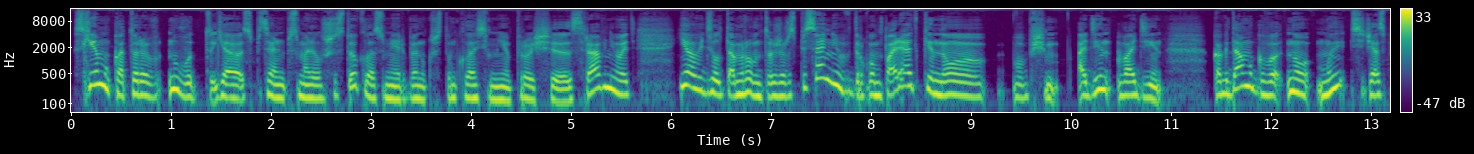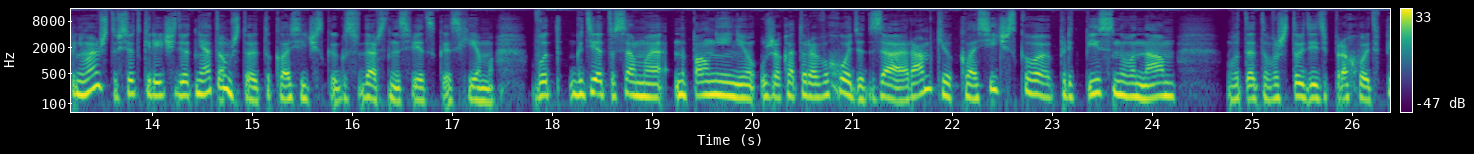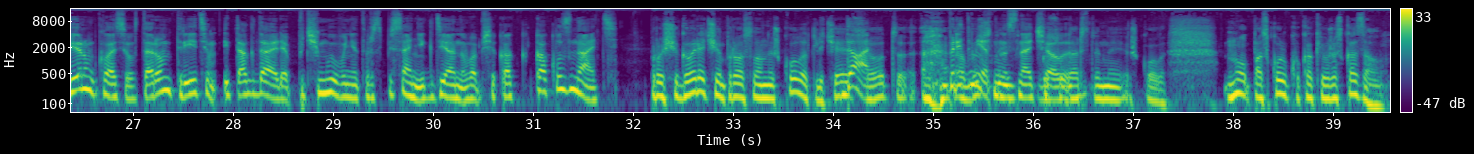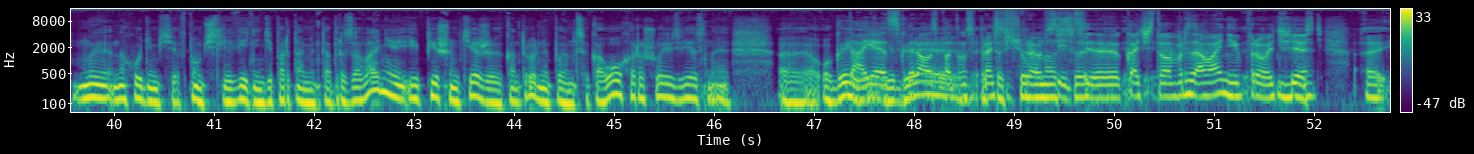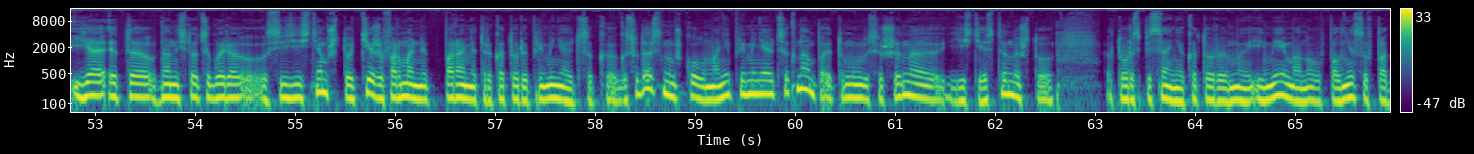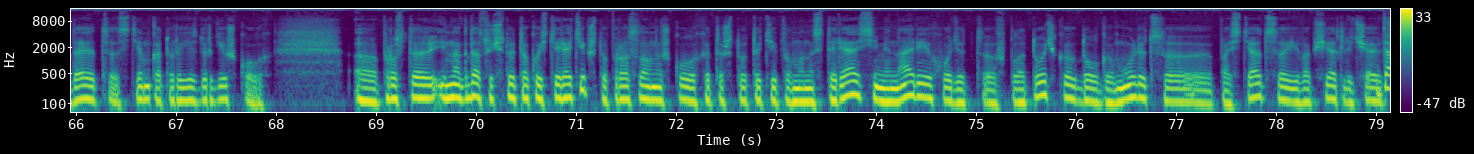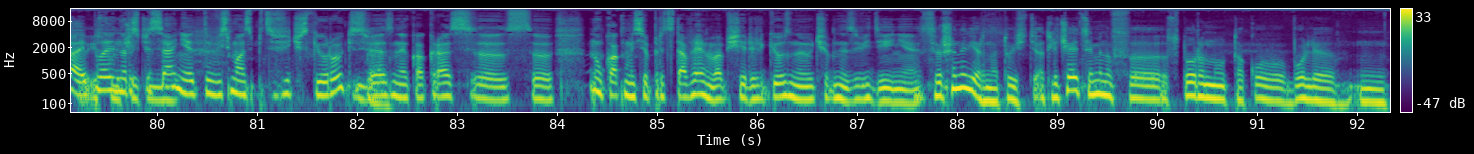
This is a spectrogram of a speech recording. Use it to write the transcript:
схему, которая, ну вот я специально посмотрела шестой класс, у меня ребенок в шестом классе, мне проще сравнивать. Я увидела там ровно тоже расписание в другом порядке, но, в общем, один в один. Когда мы говорим, ну, мы сейчас понимаем, что все-таки речь идет не о том, что это классическая государственная светская схема. Вот где то самое наполнение уже, которое выходит за рамки классического, предписанного нам вот этого, что дети проходят в первом классе, во втором, третьем и так далее. Почему его нет в расписании? Где оно вообще? Как, как узнать? Проще говоря, чем православная школа отличается да, от обычной сначала. государственной школы. Но поскольку, как я уже сказал, мы находимся в том числе в ведении департамента образования и пишем те же контрольные по МЦКО, хорошо известные, э, ОГЭ, Да, я ЕГЭ, собиралась потом спросить все про нас... все эти э, качества образования и прочее. Есть. Э, я это в данной ситуации говорю в связи с тем, что те же формальные параметры, которые применяются к государственным школам, они применяются к нам, поэтому совершенно естественно естественно, что то расписание, которое мы имеем, оно вполне совпадает с тем, которое есть в других школах. Э, просто иногда существует такой стереотип, что в православных школах это что-то типа монастыря, семинарии, ходят в платочках, долго молятся, постятся и вообще отличаются. Да, и половина расписания – это весьма специфические уроки, связанные да. как раз э, с, ну, как мы себе представляем вообще религиозное учебное заведение. Совершенно верно. То есть отличается именно в э, сторону такого более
